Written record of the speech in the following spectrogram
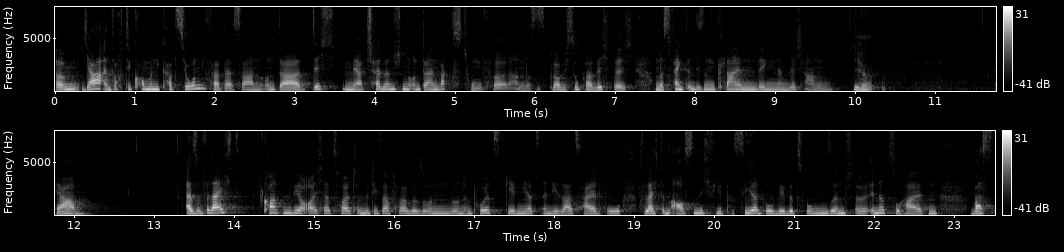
Ähm, ja, einfach die Kommunikation verbessern und da dich mehr challengen und dein Wachstum fördern. Das ist, glaube ich, super wichtig. Und das fängt in diesen kleinen Dingen nämlich an. Ja. Ja. Also vielleicht konnten wir euch jetzt heute mit dieser Folge so einen, so einen Impuls geben, jetzt in dieser Zeit, wo vielleicht im Außen nicht viel passiert, wo wir gezwungen sind, äh, innezuhalten was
